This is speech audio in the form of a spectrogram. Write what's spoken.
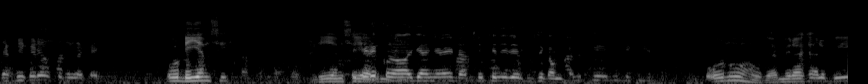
ਜ਼ਖਮੀ ਕਿਹੜੇ ਹਸਪੀਟਲ ਲੱਗਾ? ਜੀ ਉਹ ਡੀਐਮਸੀ ਡੀਐਮਸੀ ਜਿਹੜੇ ਕੁਨਾਲ ਜਾਂ ਜਿਹੜੇ ਡੈਥ ਕਿੰਨੀ ਦੇਰ ਤੁਸੀਂ ਕੰਮ ਕਰਦੇ? ਹੋ ਉਹਨੂੰ ਹੋ ਗਿਆ ਮੇਰਾ ਖਿਆਲ 20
